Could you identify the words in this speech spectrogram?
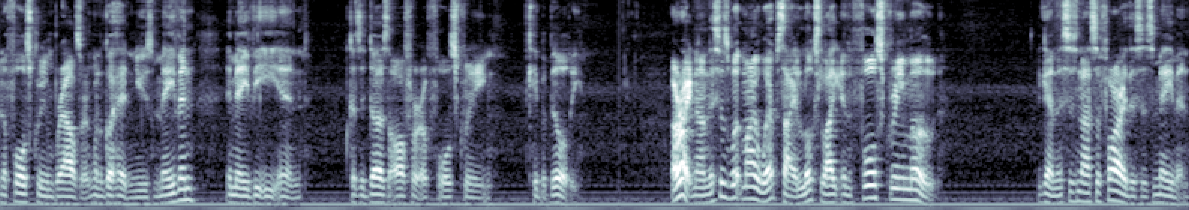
in a full screen browser. I'm going to go ahead and use Maven, M A V E N, because it does offer a full screen capability. Alright, now this is what my website looks like in full screen mode. Again, this is not Safari, this is Maven.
